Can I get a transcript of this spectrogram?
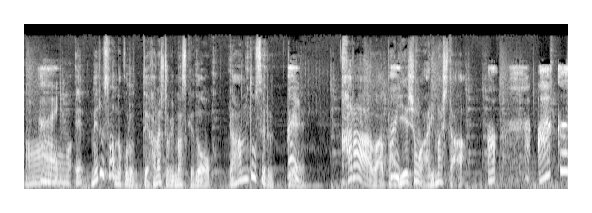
はえメルさんの頃って話飛びますけどランドセルって、はい。カラーはバリエーションありました、赤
